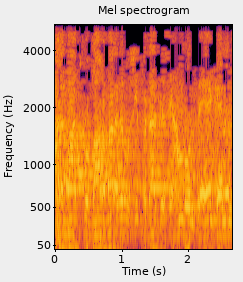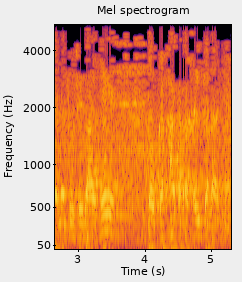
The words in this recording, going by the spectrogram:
हर बात को बार बार अगर उसी प्रकार जैसे हम बोलते हैं, कहने लगे तुलसीदास जी तो कथा का रस ही चला गया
